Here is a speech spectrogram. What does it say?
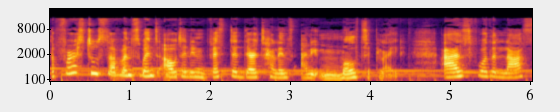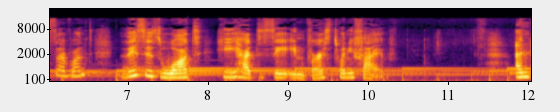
The first two servants went out and invested their talents, and it multiplied. As for the last servant, this is what he had to say in verse 25. And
